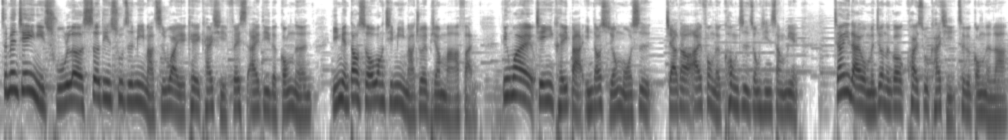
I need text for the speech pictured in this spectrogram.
这边建议你除了设定数字密码之外，也可以开启 Face ID 的功能，以免到时候忘记密码就会比较麻烦。另外建议可以把引导使用模式加到 iPhone 的控制中心上面，这样一来我们就能够快速开启这个功能啦。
